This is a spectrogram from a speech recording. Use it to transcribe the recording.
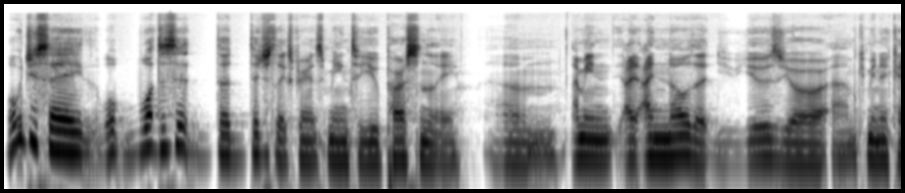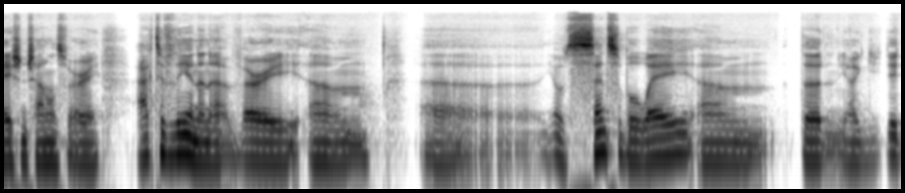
What would you say? What What does it the digital experience mean to you personally? Um, I mean, I, I know that you use your um, communication channels very actively and in a very um, uh, you know sensible way. Um, that you know, it,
